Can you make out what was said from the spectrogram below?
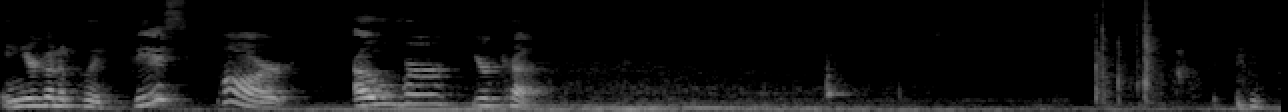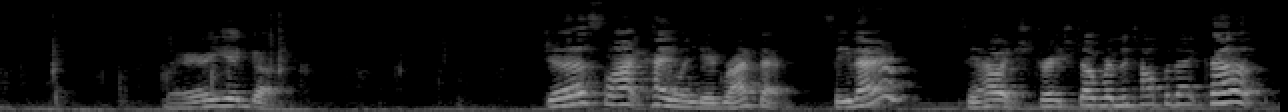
and you're going to put this part over your cup. There you go. Just like Caylynn did right there. See there? See how it stretched over the top of that cup?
